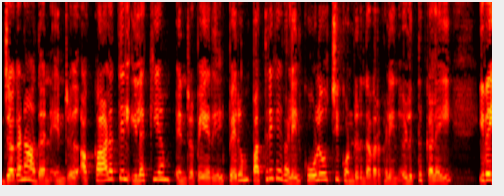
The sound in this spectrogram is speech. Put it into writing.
ஜெகநாதன் என்று அக்காலத்தில் இலக்கியம் என்ற பெயரில் பெரும் பத்திரிகைகளில் கோலோச்சி கொண்டிருந்தவர்களின் எழுத்துக்களை இவை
